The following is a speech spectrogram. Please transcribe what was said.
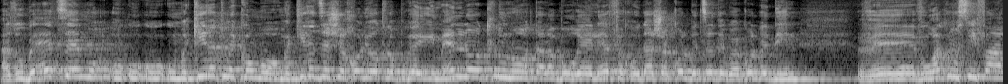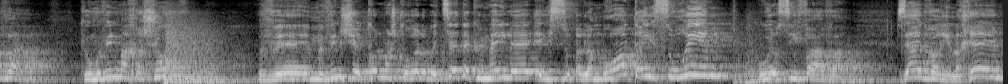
אז הוא בעצם, הוא, הוא, הוא, הוא מכיר את מקומו, הוא מכיר את זה שיכול להיות לו פגעים, אין לו תלונות על הבורא, להפך הוא יודע שהכל בצדק והכל בדין, והוא רק מוסיף אהבה, כי הוא מבין מה חשוב ומבין שכל מה שקורה לו בצדק, ממילא למרות האיסורים הוא יוסיף אהבה. זה הדברים. לכן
